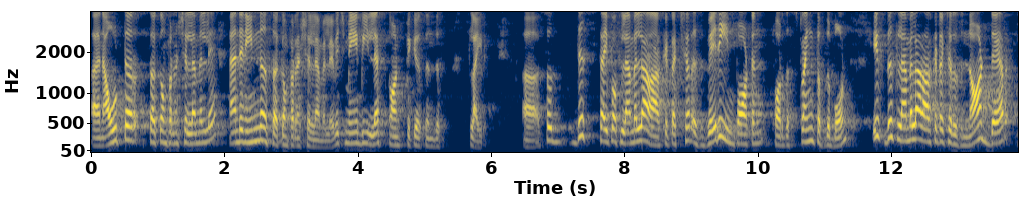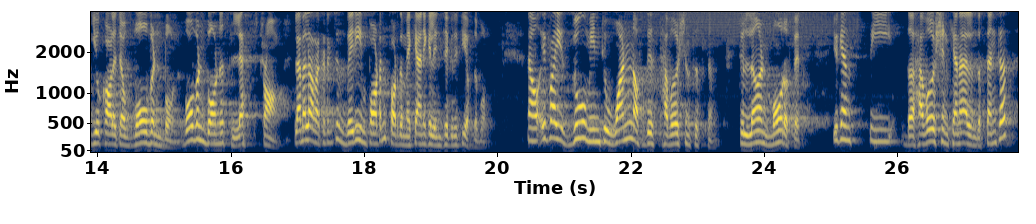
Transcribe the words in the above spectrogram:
an outer circumferential lamellae and an inner circumferential lamellae which may be less conspicuous in this slide. Uh, so this type of lamellar architecture is very important for the strength of the bone if this lamellar architecture is not there, you call it a woven bone. Woven bone is less strong. Lamellar architecture is very important for the mechanical integrity of the bone. Now, if I zoom into one of these Haversian systems to learn more of it, you can see the Haversian canal in the center.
